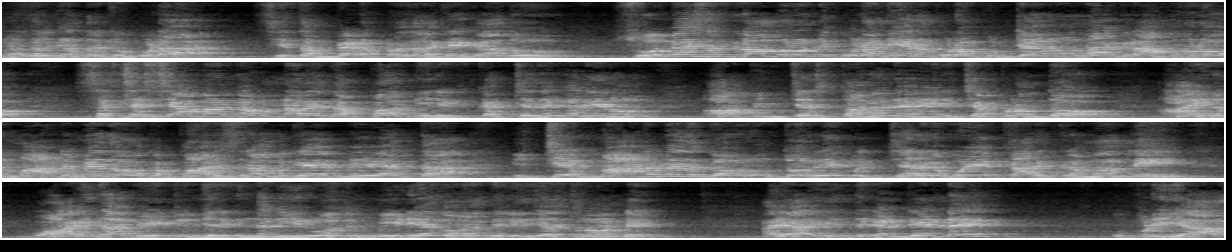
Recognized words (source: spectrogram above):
ప్రజలకి అందరికీ కూడా సీతంపేట ప్రజలకే కాదు సోమేశ్వర గ్రామంలోని కూడా నేను కూడా పుట్టాను. నా గ్రామంలో సస్యశ్యామలంగా ఉండాలి తప్ప దీనికి ఖచ్చితంగా నేను ఆపించేస్తానని ఆయన చెప్పడంతో ఆయన మాట మీద ఒక పారిశ్రామికవేత్త ఇచ్చే మాట మీద గౌరవంతో రేపు జరగబోయే కార్యక్రమాన్ని వాయిదా వేయటం జరిగిందని ఈరోజు మీడియా ద్వారా తెలియజేస్తున్నామండి. అయ్యా ఎందుకంటే అండి ఇప్పుడు ఇవాళ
